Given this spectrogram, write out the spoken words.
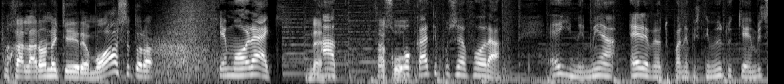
που χαλαρώνω και ηρεμό, άσε τώρα. Και μωράκι. Ναι. Άκου. Θα σου Ακούω. πω κάτι που σε αφορά. Έγινε μια έρευνα του Πανεπιστημίου του Κέμπριτζ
